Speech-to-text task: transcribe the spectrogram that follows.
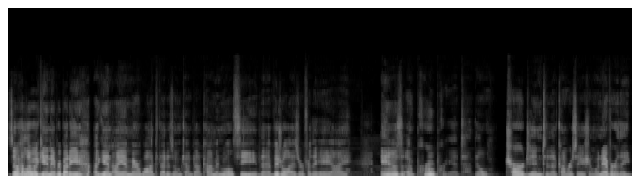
So, hello again, everybody. Again, I am Mayor Watt. That is ohmtown.com, and we'll see the visualizer for the AI as appropriate. They'll charge into the conversation whenever they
